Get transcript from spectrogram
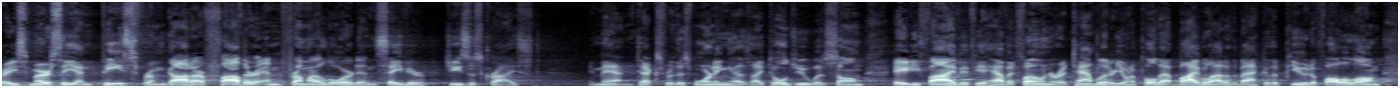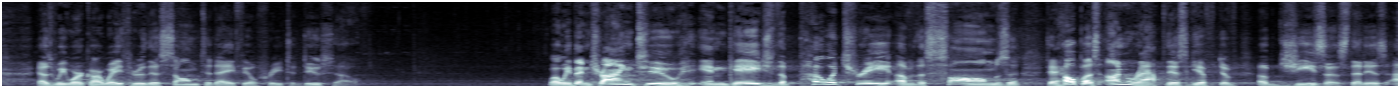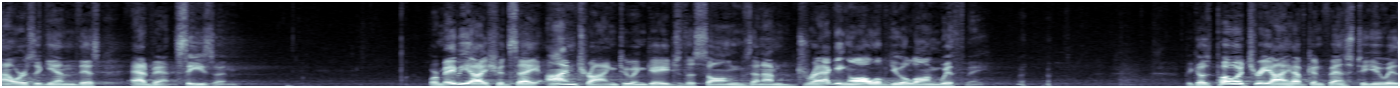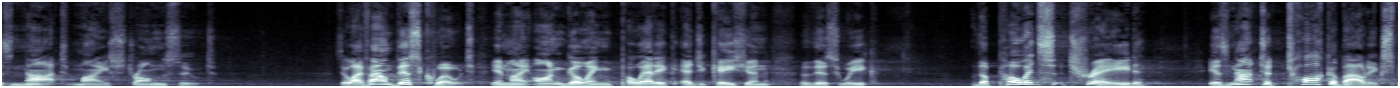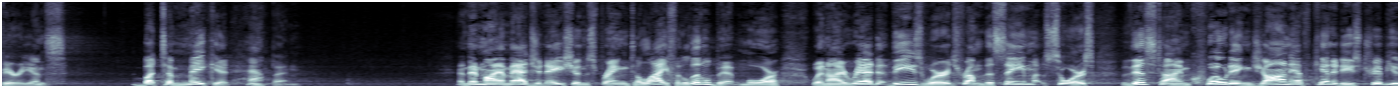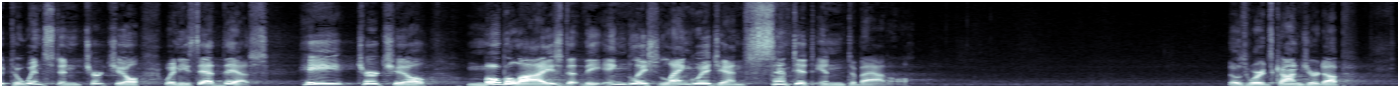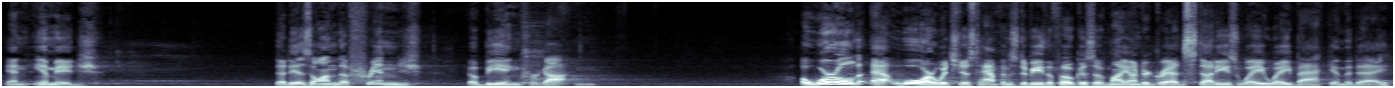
Grace, mercy, and peace from God our Father and from our Lord and Savior, Jesus Christ. Amen. Text for this morning, as I told you, was Psalm 85. If you have a phone or a tablet or you want to pull that Bible out of the back of the pew to follow along as we work our way through this psalm today, feel free to do so. Well, we've been trying to engage the poetry of the Psalms to help us unwrap this gift of, of Jesus that is ours again this Advent season. Or maybe I should say, I'm trying to engage the songs and I'm dragging all of you along with me. because poetry, I have confessed to you, is not my strong suit. So I found this quote in my ongoing poetic education this week The poet's trade is not to talk about experience, but to make it happen. And then my imagination sprang to life a little bit more when I read these words from the same source, this time quoting John F. Kennedy's tribute to Winston Churchill when he said this He, Churchill, mobilized the English language and sent it into battle. Those words conjured up an image that is on the fringe of being forgotten. A world at war, which just happens to be the focus of my undergrad studies way, way back in the day.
